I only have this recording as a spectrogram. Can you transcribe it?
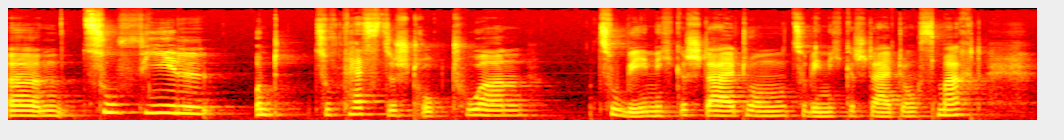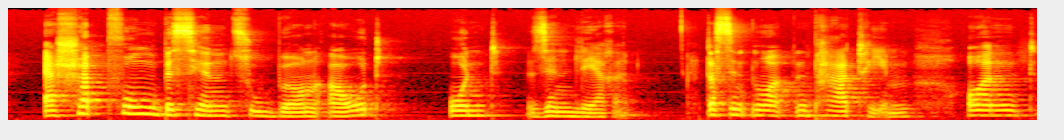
ähm, zu viel und zu feste Strukturen, zu wenig Gestaltung, zu wenig Gestaltungsmacht, Erschöpfung bis hin zu Burnout und Sinnlehre. Das sind nur ein paar Themen. Und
